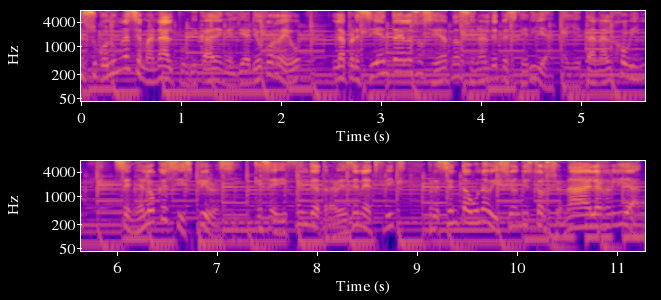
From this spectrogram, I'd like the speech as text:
En su columna semanal publicada en el diario Correo, la presidenta de la Sociedad Nacional de Pesquería, Cayetana Aljovín, señaló que Seaspiracy, que se difunde a través de Netflix, presenta una visión distorsionada de la realidad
